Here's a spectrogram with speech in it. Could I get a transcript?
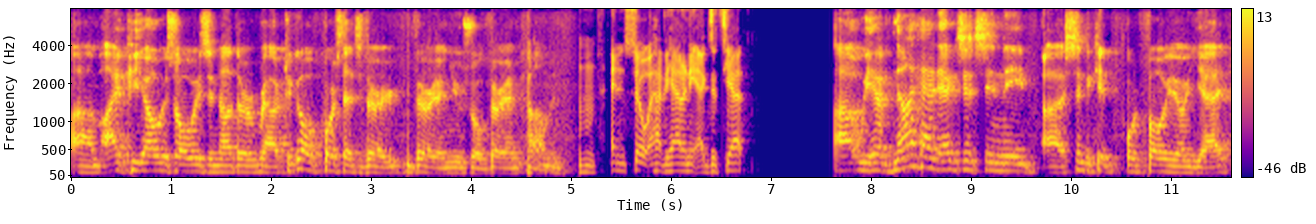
Um, IPO is always another route to go. Of course, that's very, very unusual, very uncommon. Mm-hmm. And so, have you had any exits yet? Uh, we have not had exits in the uh, syndicate portfolio yet.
